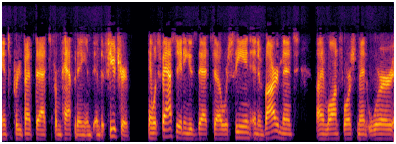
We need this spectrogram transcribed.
and to prevent that from happening in, in the future. And what's fascinating is that uh, we're seeing an environment in law enforcement where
